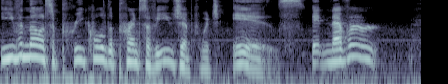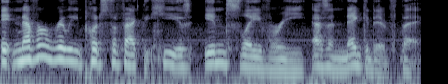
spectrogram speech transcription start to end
Even though it's a prequel to Prince of Egypt, which is, it never it never really puts the fact that he is in slavery as a negative thing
